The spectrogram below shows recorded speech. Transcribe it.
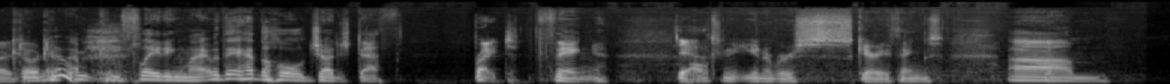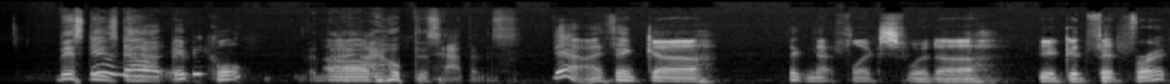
uh, I don't know. I'm conflating my. They had the whole Judge Death right. thing, Yeah. alternate universe, scary things. Um, This Yeah, needs to no, happen. it'd be cool. I, I um, hope this happens. Yeah, I think uh I think Netflix would uh be a good fit for it.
